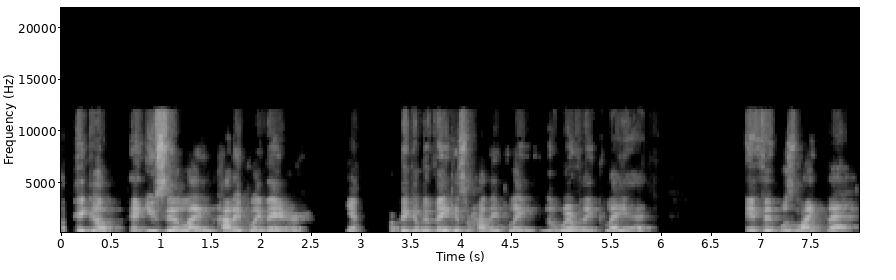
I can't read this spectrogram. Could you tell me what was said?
a pickup at UCLA, how they play there, Yeah. or pick up in Vegas, or how they play, you know, wherever they play at. If it was like that,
